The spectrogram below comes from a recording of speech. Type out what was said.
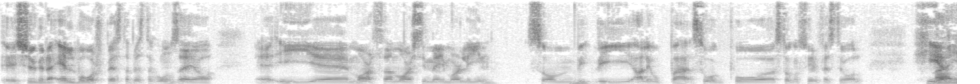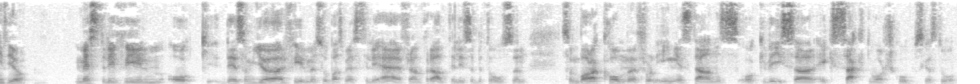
Eh, 2011 års bästa prestation säger jag eh, I eh, Martha, Marcy May, Marlene Som vi, vi allihopa såg på Stockholms filmfestival. Helt Nej, inte jag. mästerlig film och det som gör filmen så pass mästerlig är framförallt Elisabeth Olsen Som bara kommer från ingenstans och visar exakt vart skåpet ska stå.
